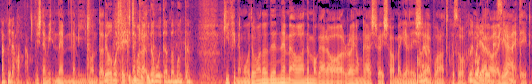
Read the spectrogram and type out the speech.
Hát mire mondtam? És nem, nem, nem így mondtad. Jó, most egy kicsit kifinomultabban mondtam. Kifinomultabban mondtad, de nem, a, nem magára a rajongásra és a megjelenésre nem. vonatkozó. Nem, magára a játék.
